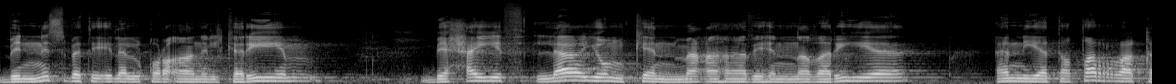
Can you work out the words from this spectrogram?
بالنسبة إلى القرآن الكريم بحيث لا يمكن مع هذه النظرية أن يتطرق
